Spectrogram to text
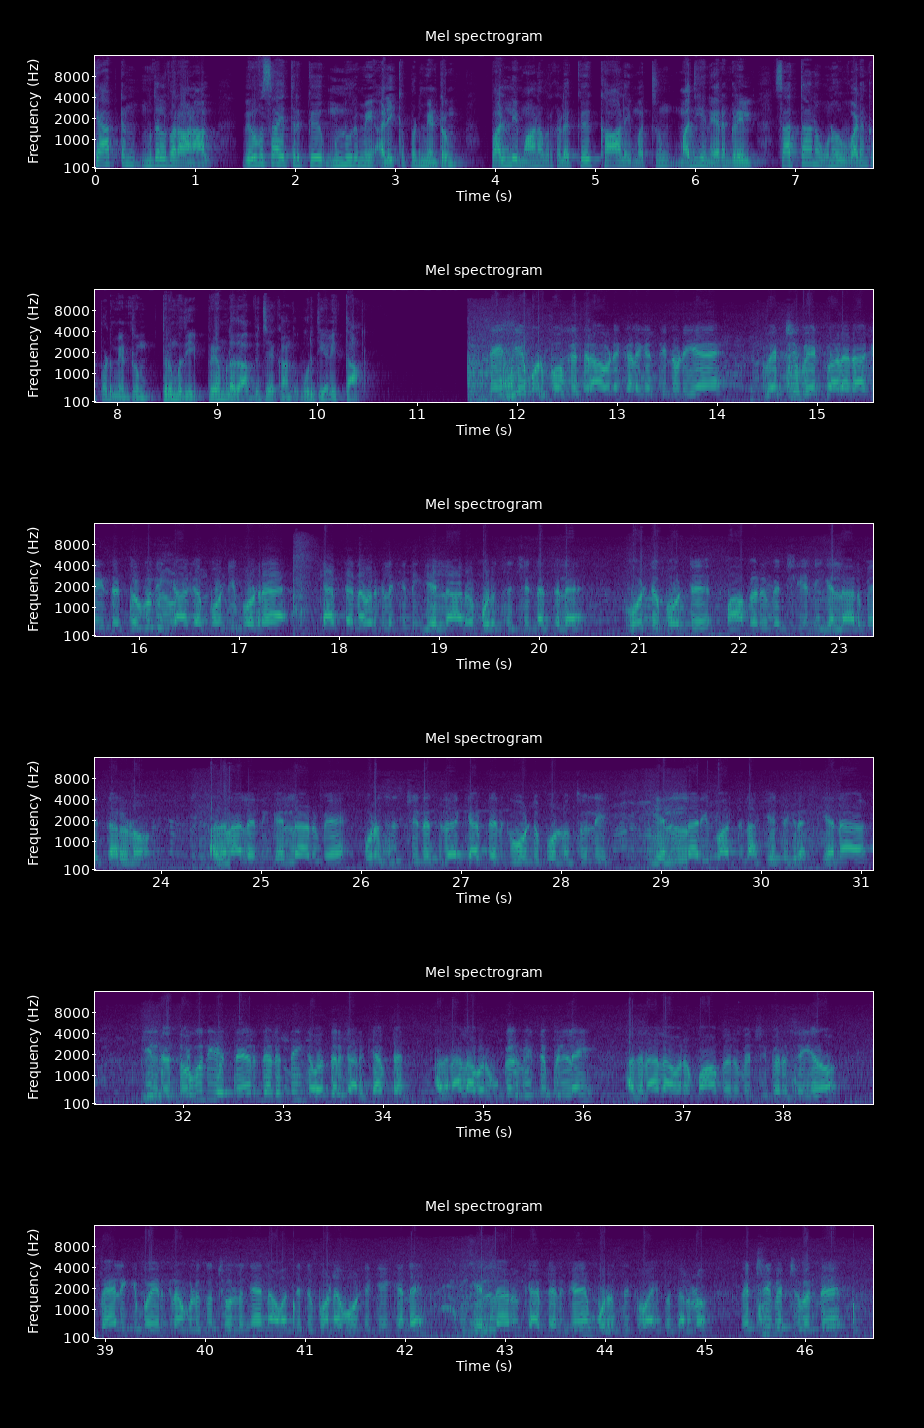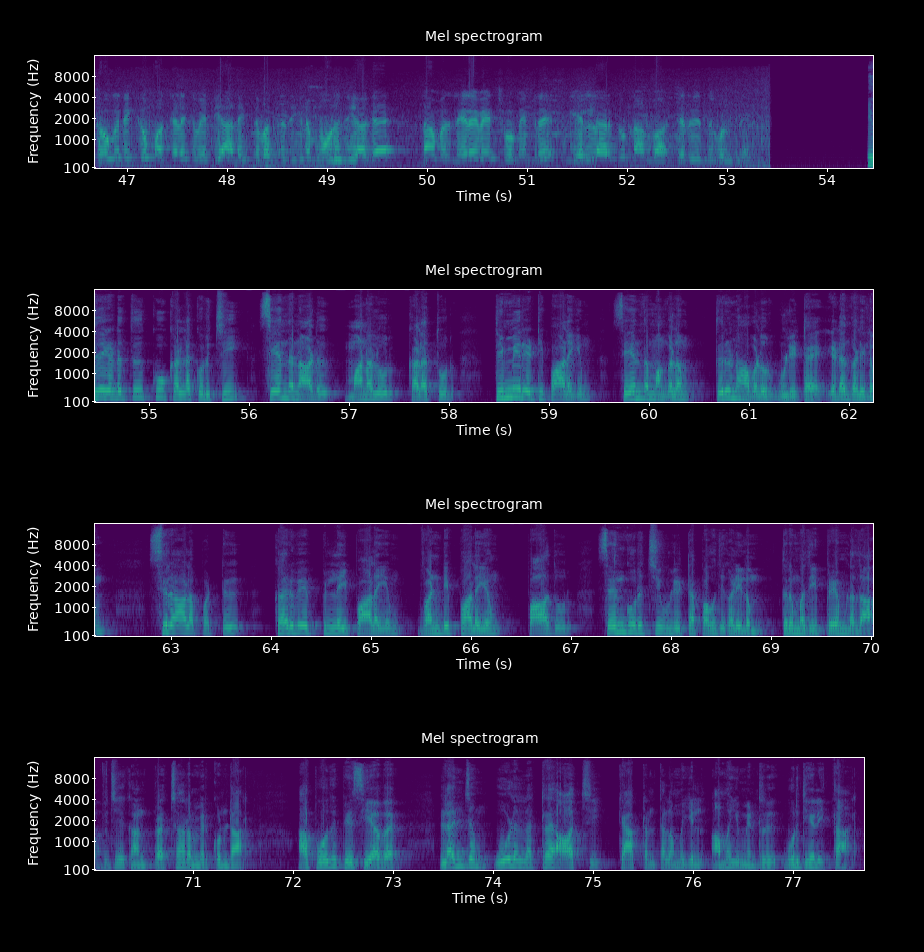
கேப்டன் முதல்வரானால் விவசாயத்திற்கு முன்னுரிமை அளிக்கப்படும் என்றும் பள்ளி மாணவர்களுக்கு காலை மற்றும் மதிய நேரங்களில் சத்தான உணவு வழங்கப்படும் என்றும் திருமதி பிரேமலதா விஜயகாந்த் உறுதியளித்தார். தேசிய முற்போக்கு திராவிட கழகத்தினுடைய வெற்றி வேட்பாளராக இந்த தொகுதிக்காக போட்டி போடுற கேப்டன் அவர்களுக்கு நீங்க எல்லாரும் முரசு சின்னத்துல ஓட்டு போட்டு மாபெரும் வெற்றியை நீங்கள் எல்லாருமே தரணும். அதனால் நீங்கள் எல்லாருமே முரசு சின்னத்தில் கேப்டனுக்கு ஓட்டு போடணும்னு சொல்லி நீங்கள் எல்லாரையும் பார்த்து நான் கேட்டுக்கிறேன். ஏன்னா இந்த தொகுதியை தேர்ந்தெடுத்து இங்கே வந்திருக்காரு கேப்டன் அதனால் அவர் உங்கள் வீட்டு பிள்ளை. அதனால் அவரை மாபெரும் வெற்றி பெற செய்யணும். வேலைக்கு போயிருக்கிறவங்களுக்கும் சொல்லுங்கள் நான் வந்துட்டு போனேன் ஓட்டு கேட்கன்னு. நீங்கள் எல்லாரும் கேப்டனுக்கு முரசுக்கு வாய்ப்பு தரணும். வெற்றி பெற்று வந்து தொகுதிக்கும் மக்களுக்கு வேண்டிய அனைத்து வசதிகளும் உறுதியாக நாம் அதை நிறைவேற்றுவோம் என்று எல்லாருக்கும் நான் தெரிவித்துக் கொள்கிறேன். இதையடுத்து கூக்கள்ளக்குறிச்சி சேந்தநாடு மணலூர் களத்தூர் திம்மிரெட்டிப்பாளையம் சேந்தமங்கலம் திருநாவலூர் உள்ளிட்ட இடங்களிலும் சிராளப்பட்டு கருவேப்பிள்ளைப்பாளையம் வண்டிப்பாளையம் பாதூர் செங்குறிச்சி உள்ளிட்ட பகுதிகளிலும் திருமதி பிரேமலதா விஜயகாந்த் பிரச்சாரம் மேற்கொண்டார். அப்போது பேசிய அவர் லஞ்சம் ஊழலற்ற ஆட்சி கேப்டன் தலைமையில் அமையும் என்று உறுதியளித்தார்.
